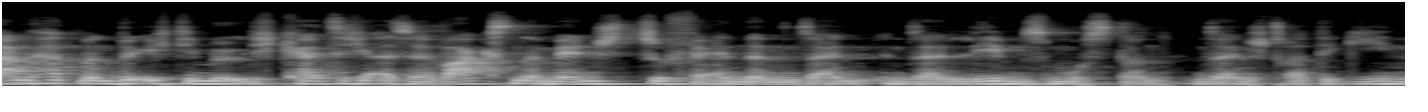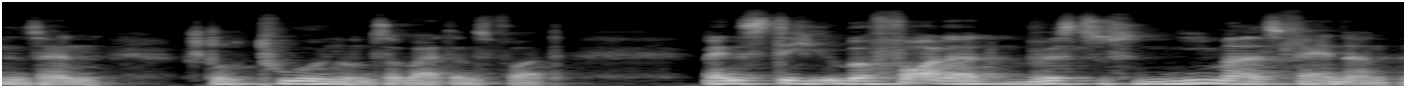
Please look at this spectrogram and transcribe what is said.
dann hat man wirklich die Möglichkeit, sich als erwachsener Mensch zu verändern in seinen, in seinen Lebensmustern, in seinen Strategien, in seinen Strukturen und so weiter und so fort. Wenn es dich überfordert, wirst du es niemals verändern.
